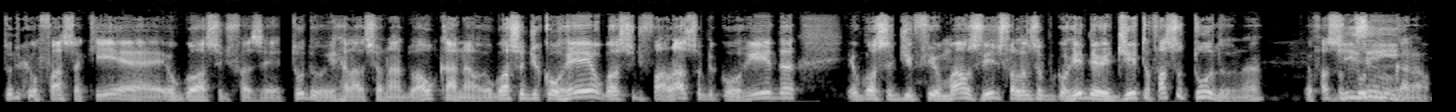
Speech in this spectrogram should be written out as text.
tudo que eu faço aqui é eu gosto de fazer, tudo relacionado ao canal. Eu gosto de correr, eu gosto de falar sobre corrida, eu gosto de filmar os vídeos falando sobre corrida, eu edito, eu faço tudo, né? Eu faço dizem, tudo no canal.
